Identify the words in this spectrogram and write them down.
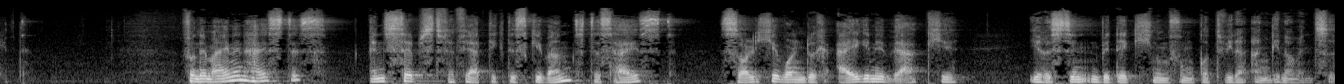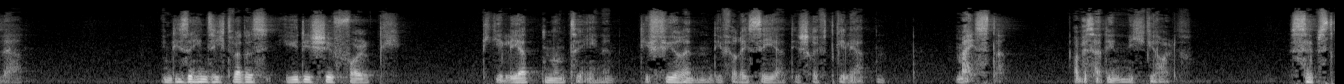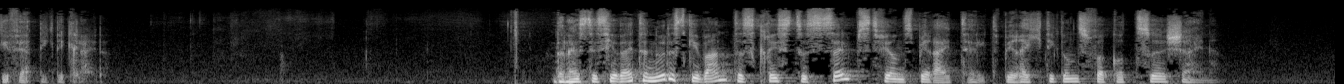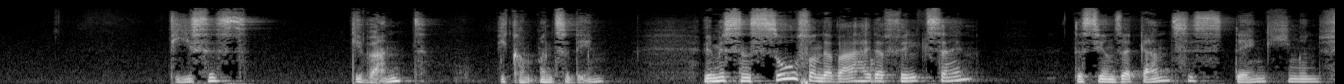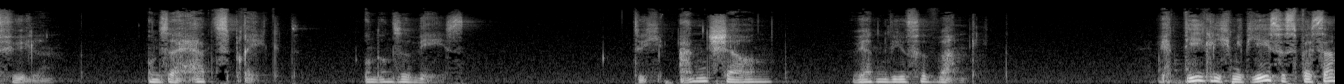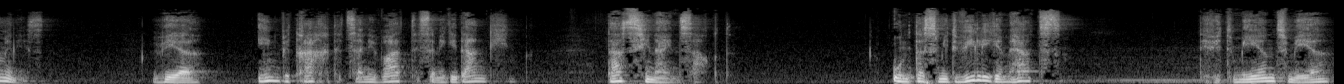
Von dem einen heißt es, ein selbstverfertigtes Gewand, das heißt, solche wollen durch eigene Werke ihre Sünden bedecken, um von Gott wieder angenommen zu werden. In dieser Hinsicht war das jüdische Volk, die Gelehrten unter ihnen, die Führenden, die Pharisäer, die Schriftgelehrten, Meister. Aber es hat ihnen nicht geholfen. Selbstgefertigte Kleider. Und dann heißt es hier weiter, nur das Gewand, das Christus selbst für uns bereithält, berechtigt uns vor Gott zu erscheinen. Dieses Gewand, wie kommt man zu dem? Wir müssen so von der Wahrheit erfüllt sein, dass sie unser ganzes Denken und Fühlen, unser Herz prägt und unser Wesen. Durch Anschauen werden wir verwandelt. Wer täglich mit Jesus beisammen ist, wer ihn betrachtet, seine Worte, seine Gedanken, das hineinsaugt und das mit willigem Herzen, der wird mehr und mehr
